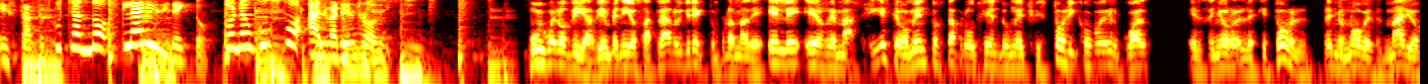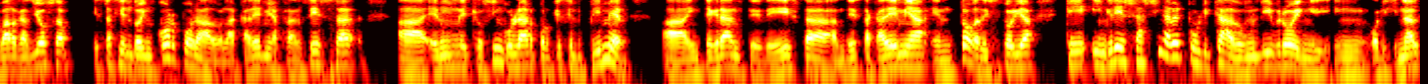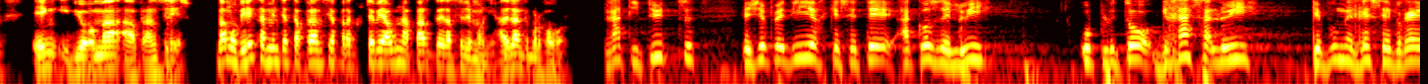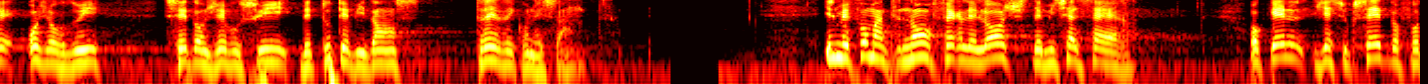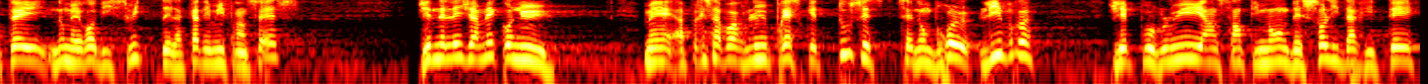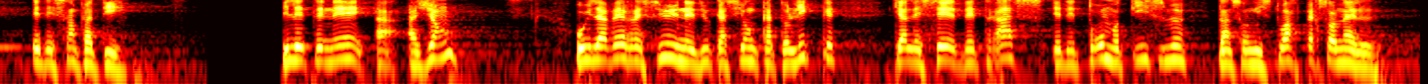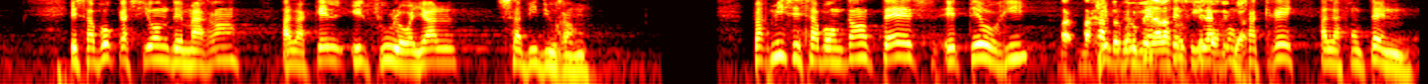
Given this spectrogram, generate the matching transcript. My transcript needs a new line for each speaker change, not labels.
Estás escuchando Claro y Directo con Augusto Álvarez Rodríguez.
Muy buenos días, bienvenidos a Claro y Directo, un programa de LR. En este momento está produciendo un hecho histórico en el cual el señor, el escritor, el premio Nobel Mario Vargas Llosa, está siendo incorporado a la Academia Francesa uh, en un hecho singular porque es el primer integrante de esta, de esta academia en toda la historia que ingresa sin haber publicado un libro en, en original en idioma uh, francés. Vamos directamente hasta Francia para que usted vea una parte de la ceremonia. Adelante, por favor.
Gratitude, et je peux dire que c'était à cause de lui, ou plutôt grâce à lui, que vous me recevrez aujourd'hui, ce dont je vous suis de toute évidence très reconnaissante. Il me faut maintenant faire l'éloge de Michel Serres, auquel je succède au fauteuil numéro 18 de l'Académie française. Je ne l'ai jamais connu, mais après avoir lu presque tous ces, ces nombreux livres, j'ai pour lui un sentiment de solidarité et de sympathie. Il était né à Agen, où il avait reçu une éducation catholique qui a laissé des traces et des traumatismes dans son histoire personnelle, et sa vocation de marin à laquelle il fut loyal sa vie durant. Parmi ses abondantes thèses et théories, je préfère celle qu'il a consacrée à La Fontaine,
